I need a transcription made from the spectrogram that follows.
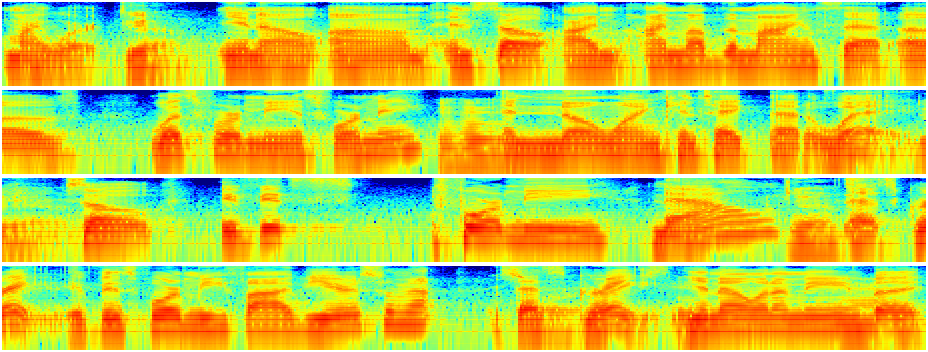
my work. Yeah. You know, um, and so I'm I'm of the mindset of what's for me is for me, mm-hmm. and no one can take that away. Yeah. So if it's for me now, Yeah. that's great. If it's for me five years from now, That's that's, great. So- you know what I mean? Mm-hmm. But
